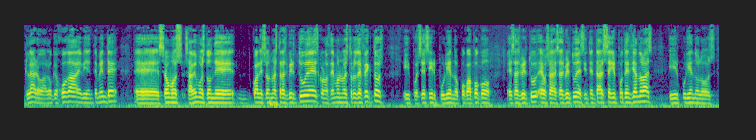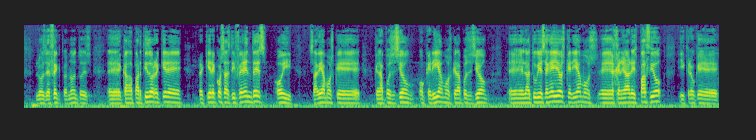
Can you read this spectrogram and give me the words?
claro a lo que juega, evidentemente. Eh, somos, sabemos dónde, cuáles son nuestras virtudes, conocemos nuestros defectos y pues es ir puliendo poco a poco esas virtudes, o sea, esas virtudes, intentar seguir potenciándolas e ir puliendo los, los defectos, ¿no? Entonces, cada partido requiere, requiere cosas diferentes. Hoy sabíamos que la posesión, o queríamos que la posesión eh, la tuviesen ellos, queríamos eh, generar espacio y creo que,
